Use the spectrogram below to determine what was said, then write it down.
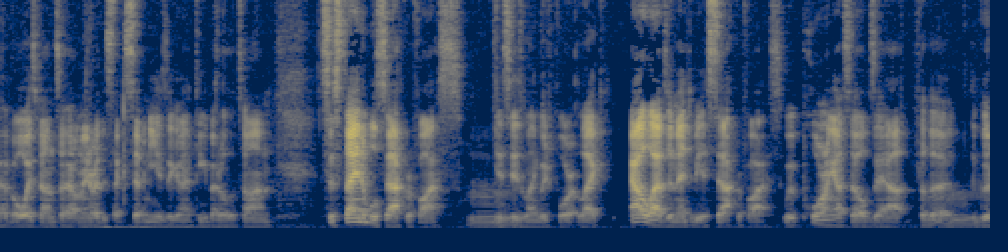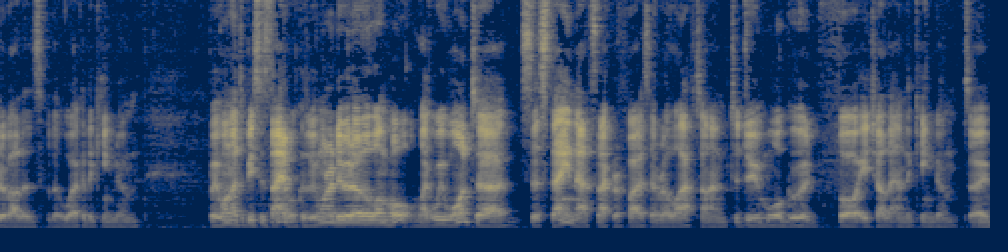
have always found so. I mean, I read this like seven years ago. and I think about it all the time. Sustainable sacrifice mm. is his language for it. Like our lives are meant to be a sacrifice. We're pouring ourselves out for the, the mm. good of others, for the work of the kingdom. But we want that to be sustainable because we want to do it over the long haul. Like we want to sustain that sacrifice over a lifetime to do more good for each other and the kingdom. So,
